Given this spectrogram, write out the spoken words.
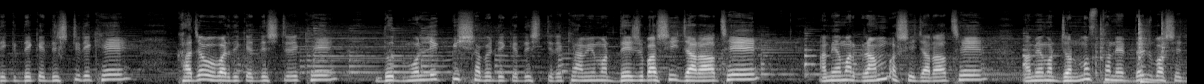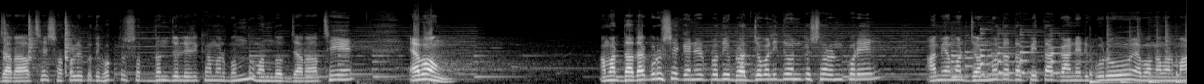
দিক দিকে দৃষ্টি রেখে, খাজা বাবার দিকে দৃষ্টি রেখে দুধ মল্লিক পিসাবের দিকে দৃষ্টি রেখে, আমি আমার দেশবাসী যারা আছে, আমি আমার গ্রামবাসী যারা আছে, আমি আমার জন্মস্থানের দেশবাসী যারা আছে, সকলের প্রতি ভক্ত শ্রদ্ধাঞ্জলি রেখে আমার বন্ধু বান্ধব যারা আছে এবং আমার দাদাগুরু সে জ্ঞানের প্রতি রাজ্যবালী দেওয়ানকে স্মরণ করে, আমি আমার জন্মদাতা পিতা গানের গুরু এবং আমার মা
